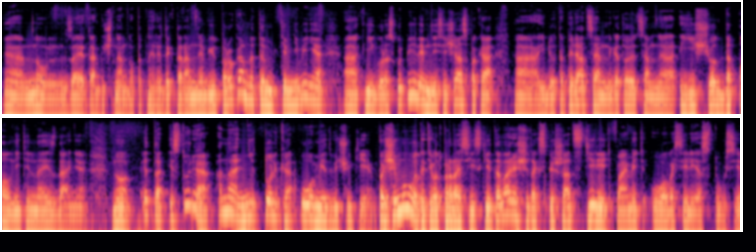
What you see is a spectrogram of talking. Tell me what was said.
Э, ну, за это обычно опытные редактора бьют по рукам, но тем, тем не менее а, книгу раскупили. И сейчас, пока а, идет апелляция, готовится еще дополнительное издание. Но эта история, она не только о Медведчуке. Почему вот эти вот пророссийские товарищи так спешат стереть память о Василии Стусе.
